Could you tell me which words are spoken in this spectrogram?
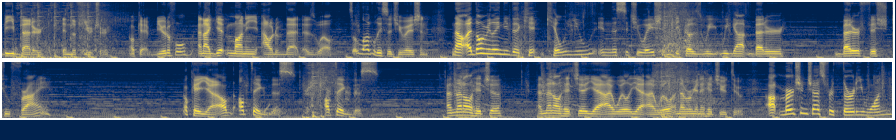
be better in the future. Okay, beautiful. And I get money out of that as well. It's a lovely situation. Now, I don't really need to ki kill you in this situation because we, we got better, better fish to fry. Okay, yeah, I'll, I'll take this. I'll take this. And then I'll hit you. And then I'll hit you. Yeah, I will. Yeah, I will. And then we're going to hit you too. Uh, merchant chest for 31.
